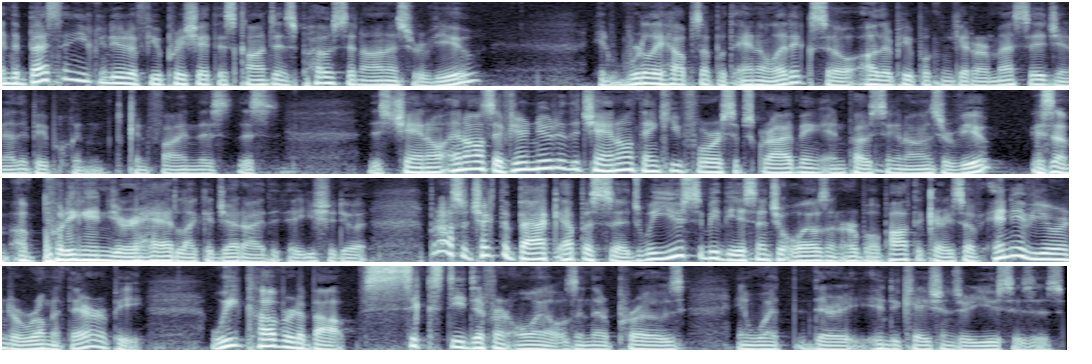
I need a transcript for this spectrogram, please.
And the best thing you can do if you appreciate this content is post an honest review. It really helps up with analytics, so other people can get our message and other people can can find this this this channel. And also, if you're new to the channel, thank you for subscribing and posting an honest review because I'm, I'm, putting in your head like a Jedi that, that, you should do it. But also check the back episodes. We used to be the essential oils and herbal apothecary. So if any of you are into aromatherapy, we covered about 60 different oils and their pros and what their indications or usages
